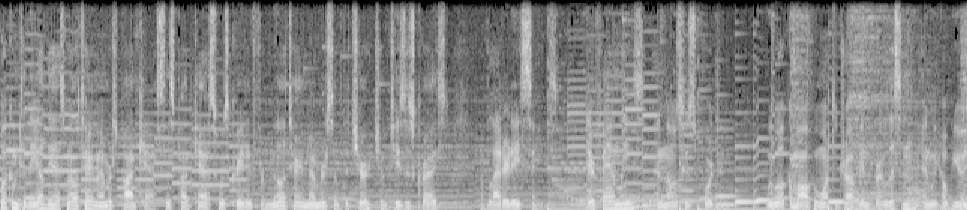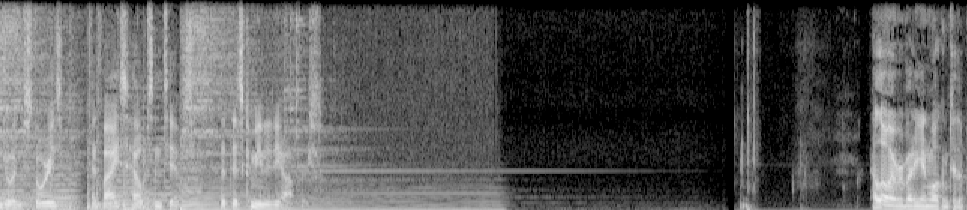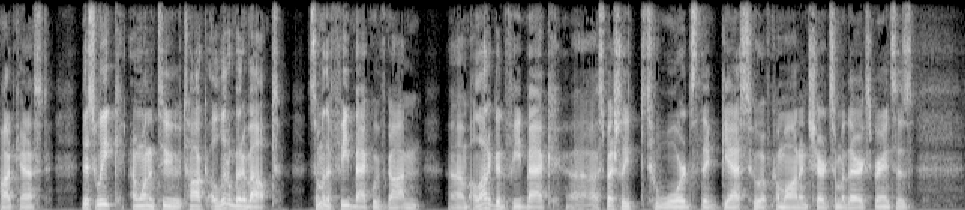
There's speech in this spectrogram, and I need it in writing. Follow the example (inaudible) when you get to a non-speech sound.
Welcome to the LDS Military Members Podcast. This podcast was created for military members of the Church of Jesus Christ of Latter day Saints, their families, and those who support them. We welcome all who want to drop in for a listen, and we hope you enjoy the stories, advice, helps, and tips that this community offers. Hello, everybody, and welcome to the podcast. This week, I wanted to talk a little bit about some of the feedback we've gotten, um, a lot of good feedback, uh, especially towards the guests who have come on and shared some of their experiences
